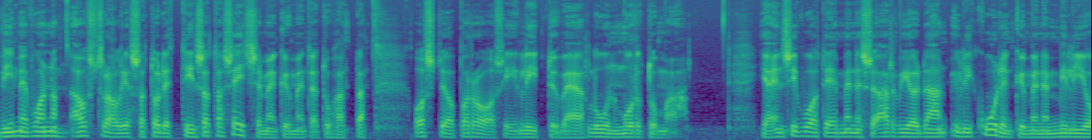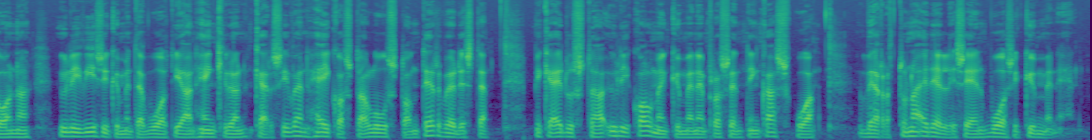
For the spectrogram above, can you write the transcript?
Viime vuonna Australiassa todettiin 170 000 osteoporoosiin liittyvää luun murtumaa. Ja ensi vuoteen mennessä arvioidaan yli 60 miljoonan yli 50-vuotiaan henkilön kärsivän heikosta luuston terveydestä, mikä edustaa yli 30 prosentin kasvua verrattuna edelliseen vuosikymmeneen.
